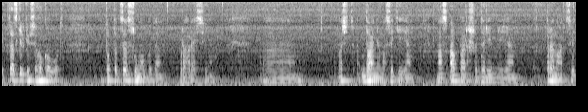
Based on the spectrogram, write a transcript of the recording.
І питають, скільки всього колод. Тобто це сума буде прогресії. Е, Значить, дані у нас які є? У нас А перше дорівнює 13,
